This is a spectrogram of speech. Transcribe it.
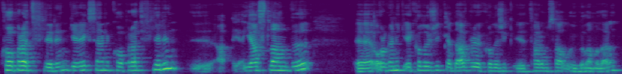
kooperatiflerin gerekse hani kooperatiflerin e, yaslandığı e, organik, ekolojik ya da agroekolojik e, tarımsal uygulamaların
